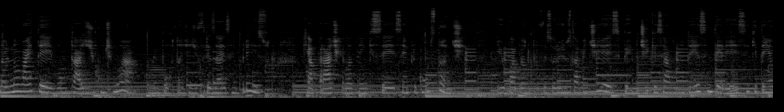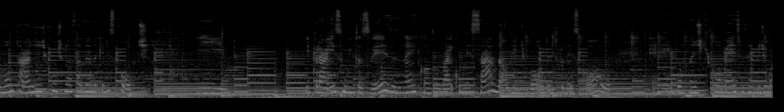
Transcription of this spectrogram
senão ele não vai ter vontade de continuar. O importante de frisar é sempre isso, que a prática ela tem que ser sempre constante. E o papel do professor é justamente esse, permitir que esse aluno tenha esse interesse que tenha vontade de continuar fazendo aquele esporte. E, e para isso, muitas vezes, né, quando vai começar a dar o handball dentro da escola, importante que comece sempre de uma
